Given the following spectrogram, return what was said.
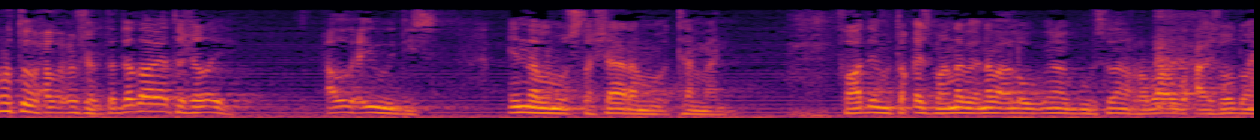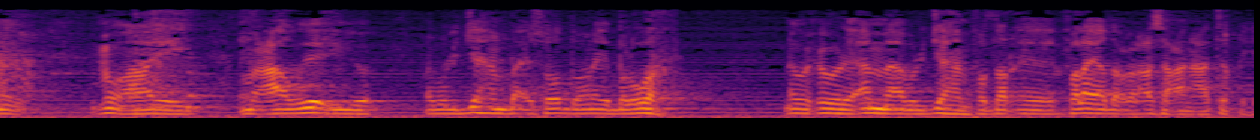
Horta waxaad waxu sheegta dadaa tashaday waxaad wax ii weydiisay. Ina almustashaara mu'taman. Faatimata qays baa nabi nabi allow inaad guursadaan rabaa waxaa isoo doonay muxuu ahaayey mucaawiye iyo abuljahm baa isoo doonay balwar. nab wuxuu yihi ama abuljahm falaa yadacu alcasa can caatiqi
